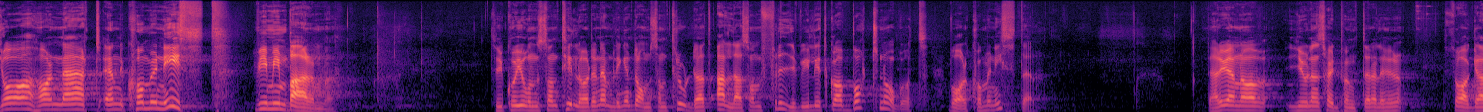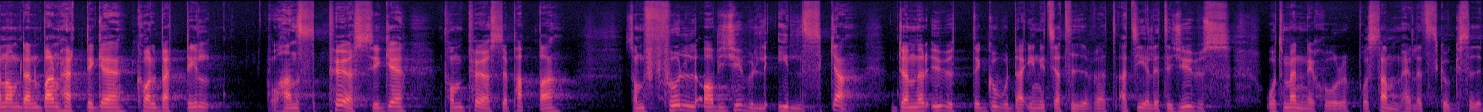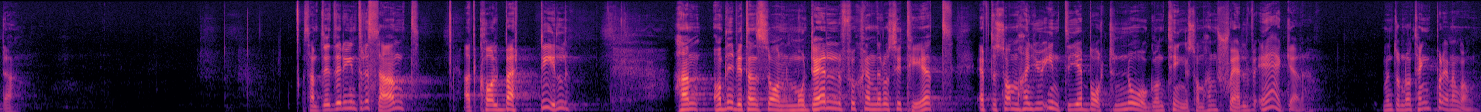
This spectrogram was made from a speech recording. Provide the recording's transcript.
Jag har närt en kommunist vid min barm. Tyko Jonsson tillhörde nämligen de som trodde att alla som frivilligt gav bort något var kommunister. Det här är en av julens höjdpunkter, eller hur? Sagan om den barmhärtige Karl-Bertil och hans pösige, pompöse pappa som full av julilska dömer ut det goda initiativet att ge lite ljus åt människor på samhällets skuggsida. Samtidigt är det intressant att Karl-Bertil han har blivit en sån modell för generositet eftersom han ju inte ger bort någonting som han själv äger. Jag vet inte om du har tänkt på det någon gång?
